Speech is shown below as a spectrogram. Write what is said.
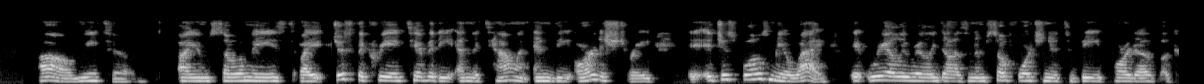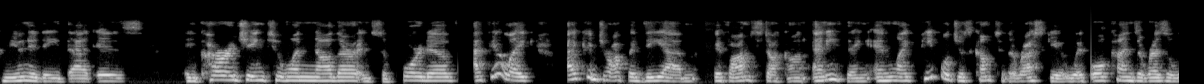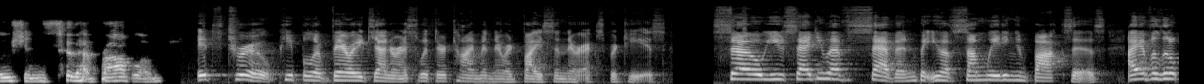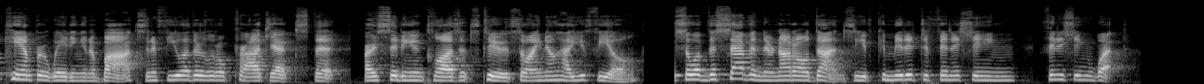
Oh, me too. I am so amazed by just the creativity and the talent and the artistry. It just blows me away. It really, really does. And I'm so fortunate to be part of a community that is encouraging to one another and supportive. I feel like I could drop a DM if I'm stuck on anything, and like people just come to the rescue with all kinds of resolutions to that problem. It's true. People are very generous with their time and their advice and their expertise. So you said you have seven, but you have some waiting in boxes. I have a little camper waiting in a box and a few other little projects that are sitting in closets too, so I know how you feel. So of the seven, they're not all done. So you've committed to finishing finishing what?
